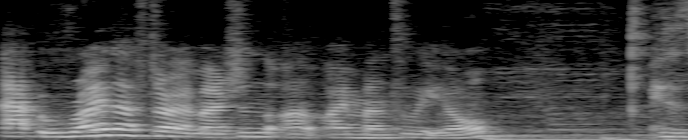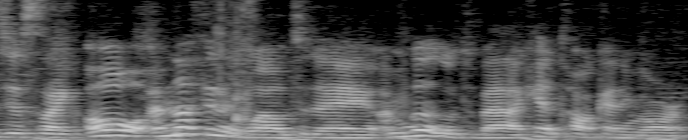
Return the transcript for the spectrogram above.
at, right after I mentioned uh, I'm mentally ill, he's just like, oh, I'm not feeling well today. I'm gonna go to bed. I can't talk anymore.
